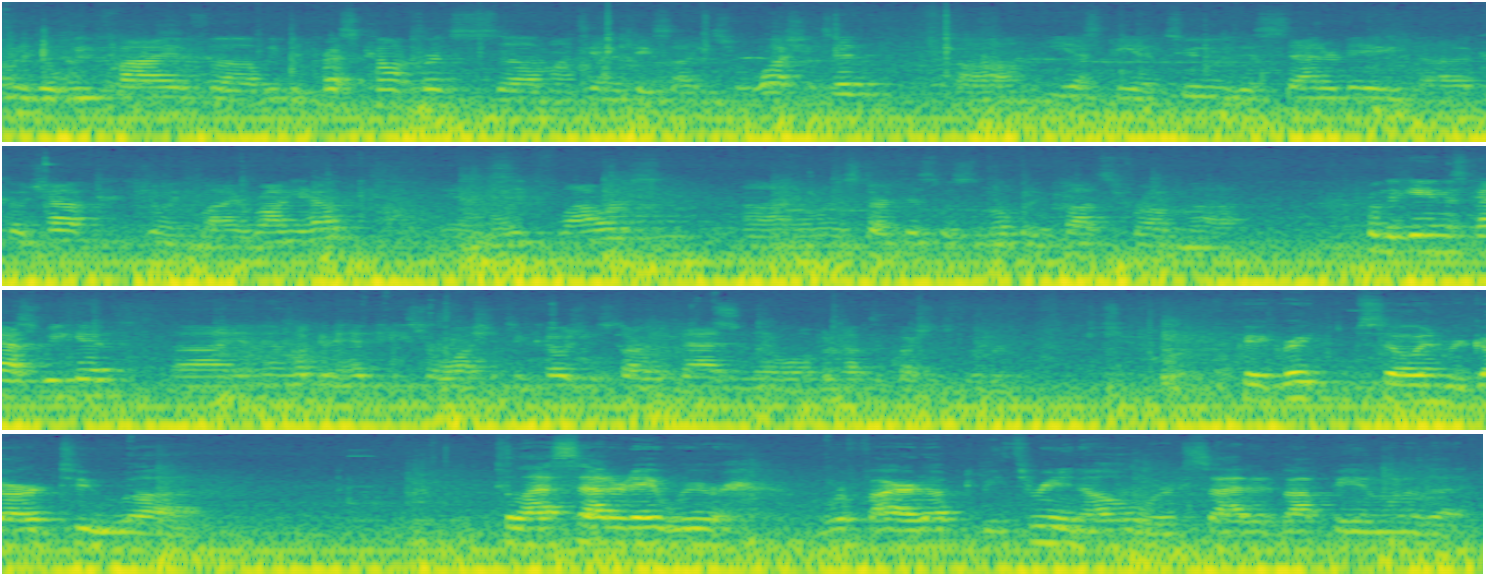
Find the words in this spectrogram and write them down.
To the Week 5 uh, Weekly Press Conference. Uh, Montana takes on Eastern Washington on ESPN2 this Saturday. Uh, Coach Hauck joined by Roddy Houck and Malik Flowers. Uh, I'm going to start this with some opening thoughts from uh, from the game this past weekend, uh, and then looking ahead to Eastern Washington. Coach, we'll start with that, and then we'll open it up to questions for the group. Okay, great. So in regard to to last Saturday, we're we're fired up to be three and zero. We're excited about being one of the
